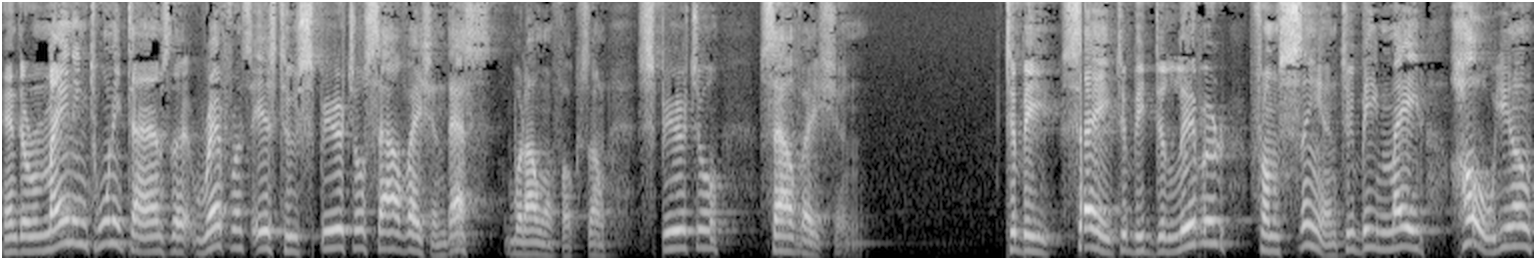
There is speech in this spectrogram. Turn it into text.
And the remaining 20 times, the reference is to spiritual salvation. That's what I want to focus on. Spiritual salvation. To be saved, to be delivered from sin, to be made whole, you know,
